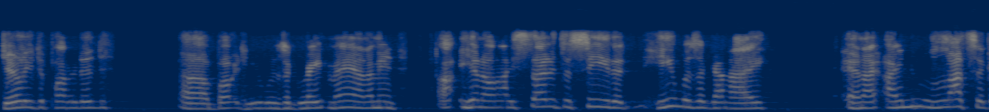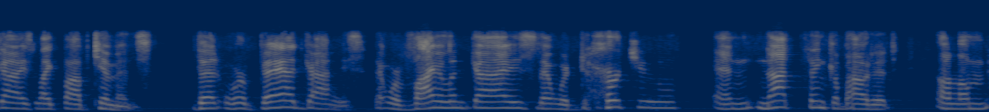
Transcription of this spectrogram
dearly departed uh, but he was a great man i mean uh, you know i started to see that he was a guy and I, I knew lots of guys like bob timmons that were bad guys that were violent guys that would hurt you and not think about it um,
